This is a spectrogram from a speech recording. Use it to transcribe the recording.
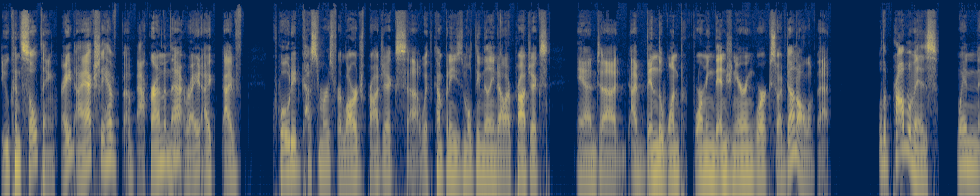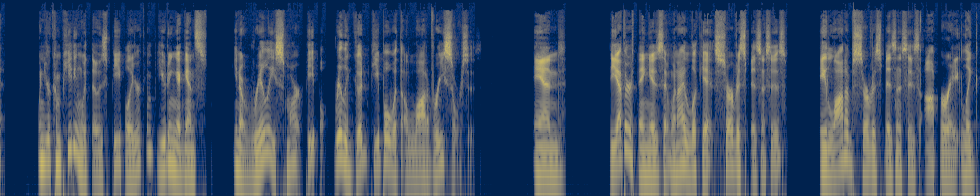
do consulting, right? I actually have a background in that, right? I, I've quoted customers for large projects uh, with companies, multi million dollar projects, and uh, I've been the one performing the engineering work. So I've done all of that. Well, the problem is when when you're competing with those people, you're competing against you know really smart people, really good people with a lot of resources. And the other thing is that when I look at service businesses, a lot of service businesses operate like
